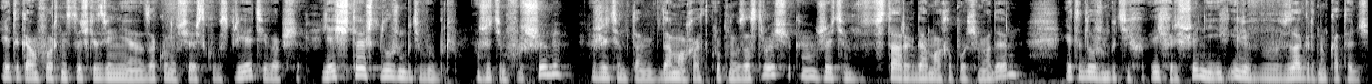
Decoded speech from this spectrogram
Это комфортно с точки зрения законов человеческого восприятия вообще. Я считаю, что должен быть выбор. Жить им в Хрущеве жить им там в домах от крупного застройщика, жить им в старых домах эпохи модерн. Это должен быть их, их решение, их, или в, в загородном коттедже.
